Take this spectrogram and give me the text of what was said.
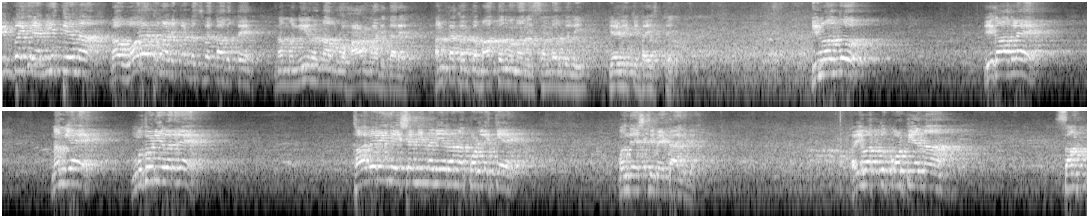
ವಿಭಜನೆಯ ನೀತಿಯನ್ನ ನಾವು ಹೋರಾಟ ಮಾಡಿ ಖಂಡಿಸಬೇಕಾಗುತ್ತೆ. ನಮ್ಮ ನೀರನ್ನು ಅವರು ಹಾಳು ಮಾಡಿದ್ದಾರೆ. ಅಂತಕ್ಕಂಥ ಮಾತನ್ನು ನಾನು ಈ ಸಂದರ್ಭದಲ್ಲಿ ಹೇಳಲಿಕ್ಕೆ ಬಯಸ್ತೇನೆ. ಇನ್ನೊಂದು, ಈಗಾಗಲೇ ನಮಗೆ ಮುದುಡಿಯವರೆಗೆ ಕಾವೇರಿ ದೇಶದಿಂದ ನೀರನ್ನು ಕೊಡಲಿಕ್ಕೆ ಒಂದು ಎಸ್ಟಿಮೇಟ್ ಆಗಿದೆ. ಐವತ್ತು ಕೋಟಿಯನ್ನ ಸಂಪ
